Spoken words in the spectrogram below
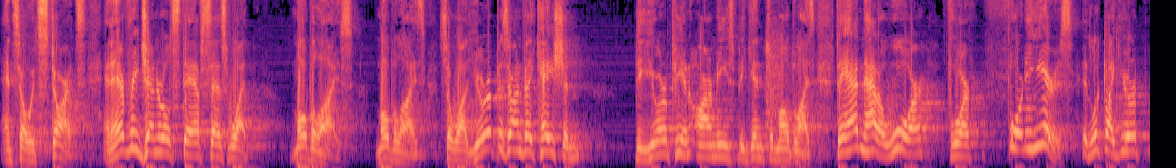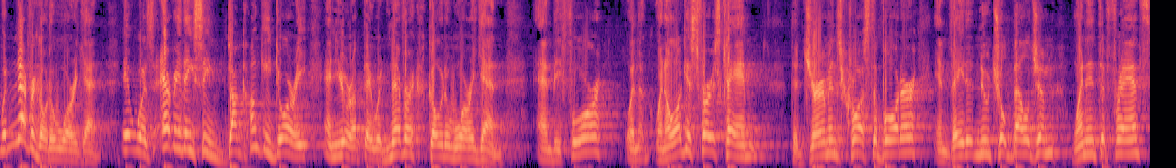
And so it starts. And every general staff says what? Mobilize, mobilize. So while Europe is on vacation, the European armies begin to mobilize. They hadn't had a war for 40 years. It looked like Europe would never go to war again. It was everything seemed hunky dory in Europe. They would never go to war again. And before, when, when August 1st came, the Germans crossed the border, invaded neutral Belgium, went into France,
